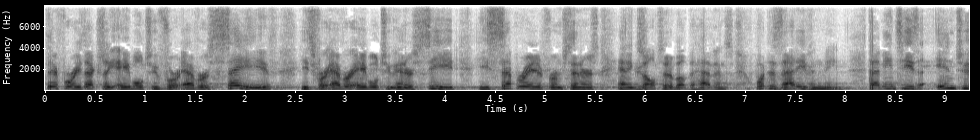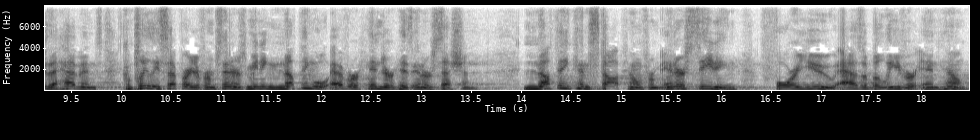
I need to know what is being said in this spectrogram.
Therefore, he's actually able to forever save. He's forever able to intercede. He's separated from sinners and exalted above the heavens. What does that even mean? That means he's into the heavens, completely separated from sinners, meaning nothing will ever hinder his intercession. Nothing can stop him from interceding for you as a believer in him.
